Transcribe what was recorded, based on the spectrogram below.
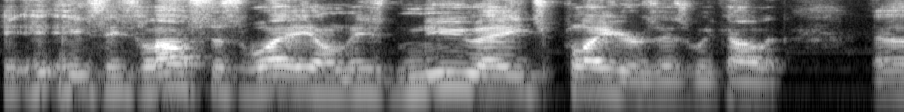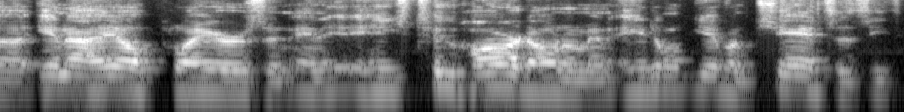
he, he's he's lost his way on these new age players, as we call it, uh, NIL players, and, and he's too hard on them, and he don't give them chances. He's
